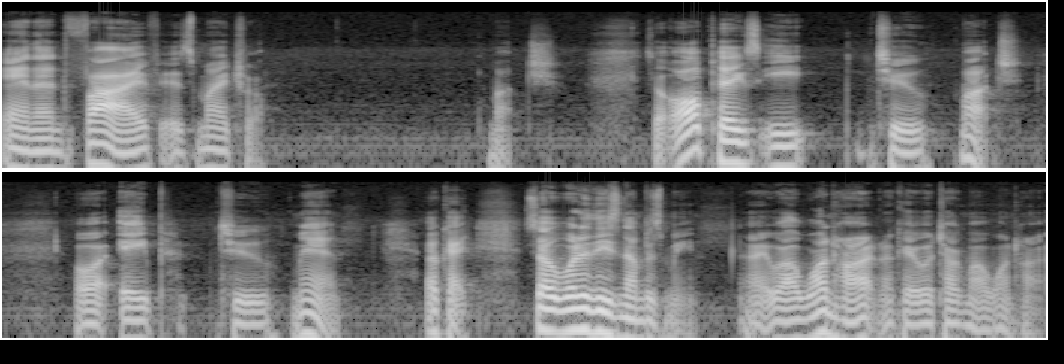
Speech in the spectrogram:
And then five is mitral. Much. So all pigs eat too much, or ape to man. Okay, so what do these numbers mean? All right, well, one heart. Okay, we're talking about one heart.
